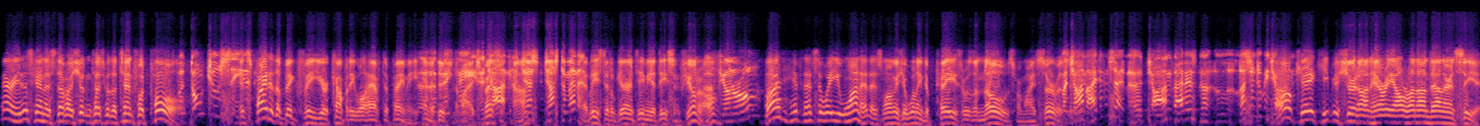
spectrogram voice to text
Harry, this kind of stuff I shouldn't touch with a 10 foot pole. But don't you see? In that- spite of the big fee your company will have to pay me, in Uh, addition to my fee. expense John, account. just, just a minute. At least it'll guarantee me a decent funeral. A funeral? But if that's the way you want it, as long as you're willing to pay through the nose for my services. But, John, I didn't say. Uh, John, that is. Uh, listen to me, John. Okay, keep your shirt on, Harry. I'll run on down there and see you.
